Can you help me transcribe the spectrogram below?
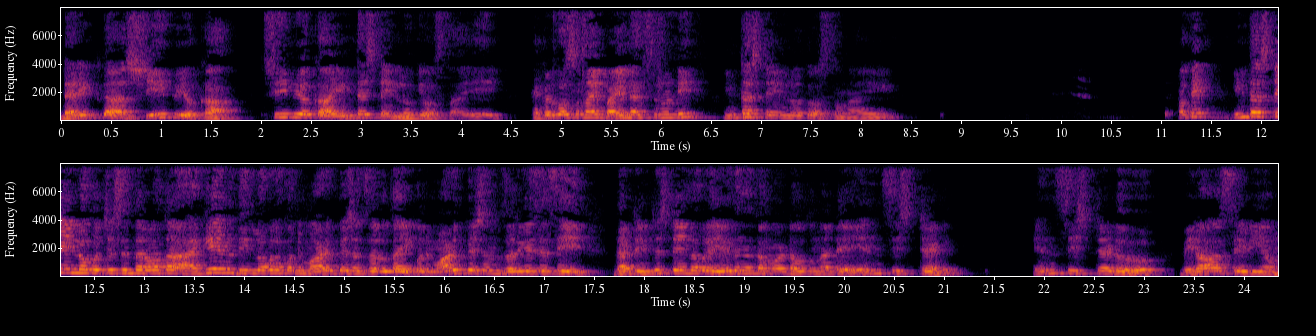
డైరెక్ట్గా షీప్ యొక్క షీప్ యొక్క ఇంటెస్టైన్లోకి వస్తాయి. ఎక్కడికి వస్తున్నాయి? బైల్ డక్స్ నుండి ఇంటెస్టైన్లోకి వస్తున్నాయి. ఓకే? ఇంటెస్టైన్లోకి వచ్చేసిన తర్వాత అగైన్ దీని లోపల కొన్ని మాడిఫికేషన్స్ జరుగుతాయి. కొన్ని మాడిఫికేషన్స్ జరిగేసేసి దట్ ఇంటెస్టైన్ లోపల ఏ విధంగా కన్వర్ట్ అవుతుందంటే encysted encysted miracidium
